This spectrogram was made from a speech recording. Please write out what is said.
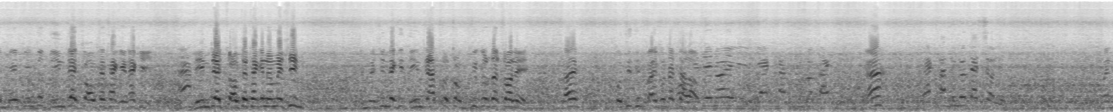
মেশিন তো দিনটাই চলতে থাকে নাকি? হ্যাঁ। দিনটাই চলতে থাকে না মেশিন মেশিন নাকি দিন রাত তো চব্বিশ ঘণ্টা চলে। তাই প্রতিদিন কয় ঘণ্টা চালাও? একটা হ্যাঁ? একটা দুটো তাই চলে। মানে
